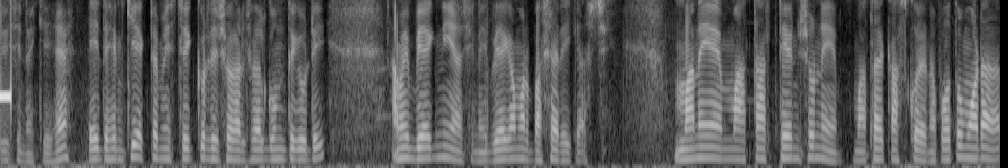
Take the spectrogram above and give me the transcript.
দিয়েছি নাকি হ্যাঁ? এই দেখেন কি একটা মিস্টেক করছি, সকাল সকাল ঘুম থেকে উঠি। আমি ব্যাগ নিয়ে আসি নাই ব্যাগ আমার বাসায় রেখে আসছি। মানে মাথার টেনশনে মাথায় কাজ করে না। প্রথম অর্ডার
